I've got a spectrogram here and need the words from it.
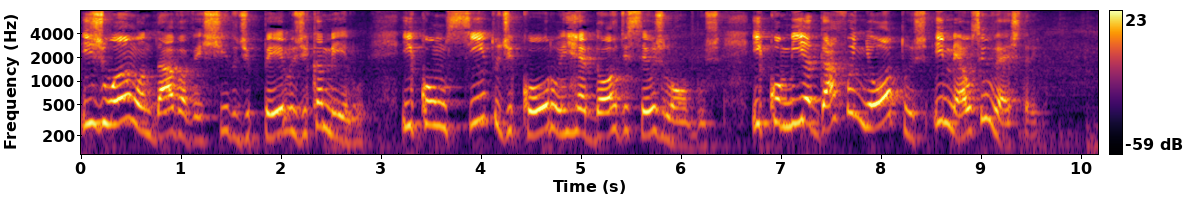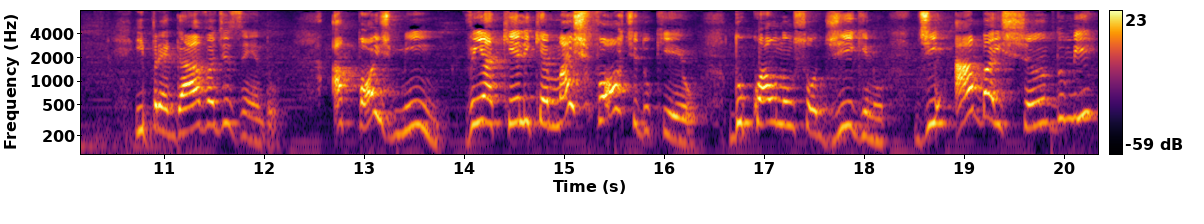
E João andava vestido de pelos de camelo e com um cinto de couro em redor de seus lombos, e comia gafanhotos e mel silvestre. E pregava, dizendo: Após mim vem aquele que é mais forte do que eu, do qual não sou digno de, abaixando-me,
